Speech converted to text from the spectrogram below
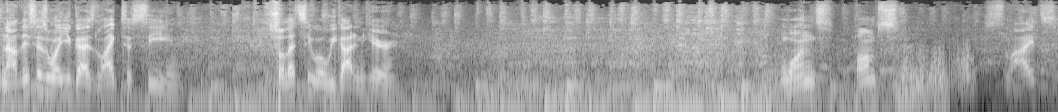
Now this is what you guys like to see. So let's see what we got in here. Ones, pumps, slides,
